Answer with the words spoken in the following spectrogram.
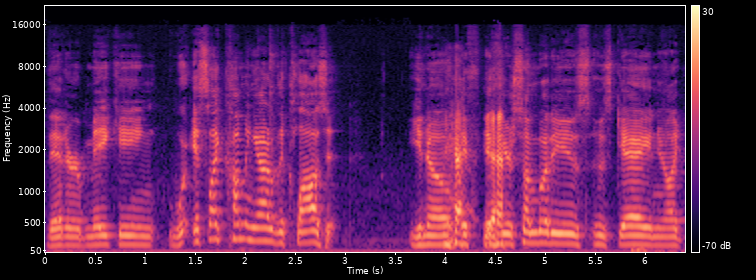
that are making. It's like coming out of the closet. You know, yeah, if, yeah. if you're somebody who's who's gay and you're like,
